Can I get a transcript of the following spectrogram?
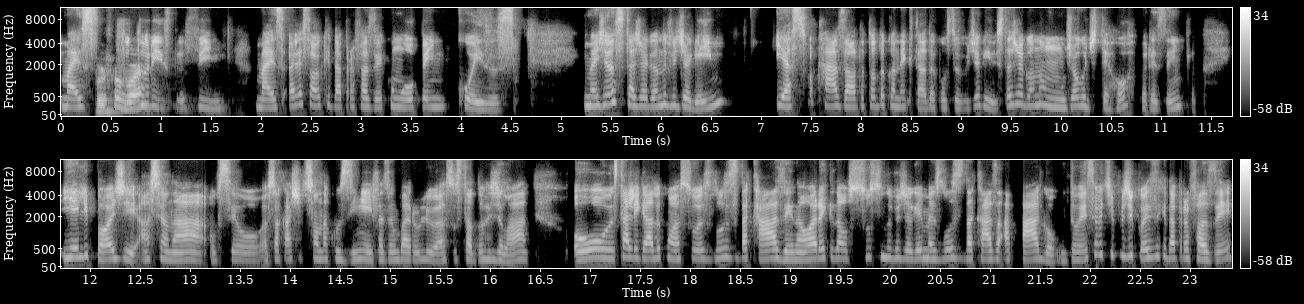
mais futurista, sim. Mas olha só o que dá para fazer com Open Coisas. Imagina você está jogando videogame e a sua casa ela tá toda conectada com o seu videogame. Você está jogando um jogo de terror, por exemplo, e ele pode acionar o seu, a sua caixa de som na cozinha e fazer um barulho assustador de lá, ou está ligado com as suas luzes da casa e na hora que dá o susto no videogame as luzes da casa apagam. Então esse é o tipo de coisa que dá para fazer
